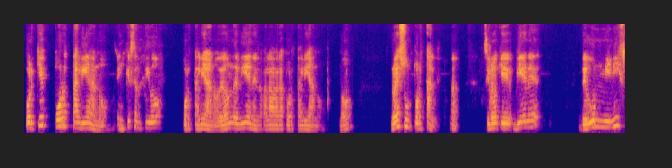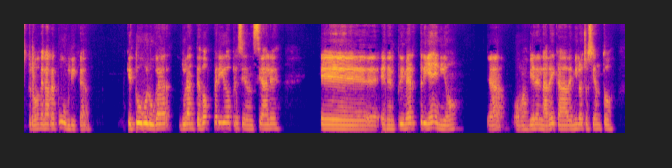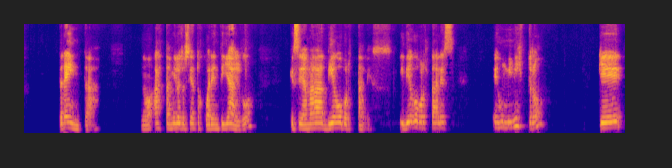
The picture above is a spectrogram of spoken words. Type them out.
¿Por qué portaliano? ¿En qué sentido portaliano? ¿De dónde viene la palabra portaliano? No, no es un portal, sino que viene de un ministro de la República que tuvo lugar durante dos periodos presidenciales eh, en el primer trienio, ¿ya? o más bien en la década de 1830, ¿no? hasta 1840 y algo, que se llamaba Diego Portales. Y Diego Portales es un ministro que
